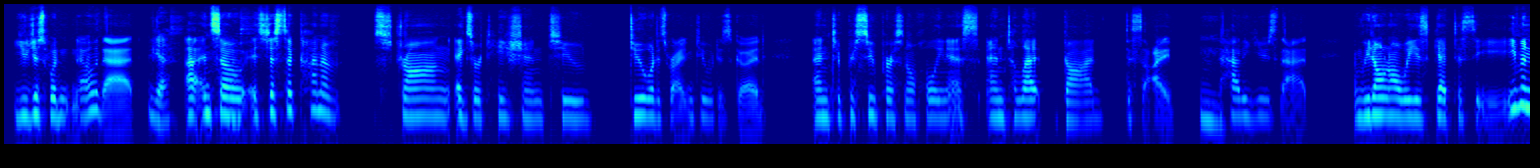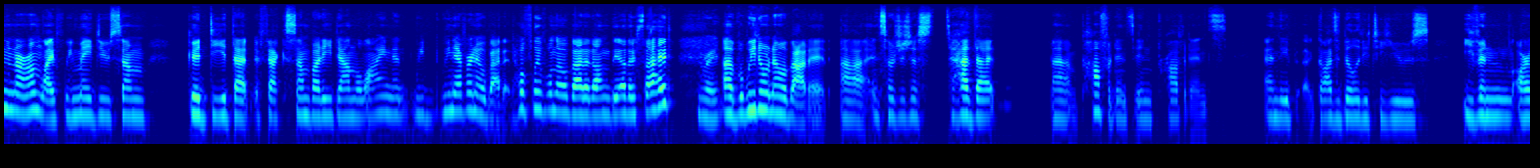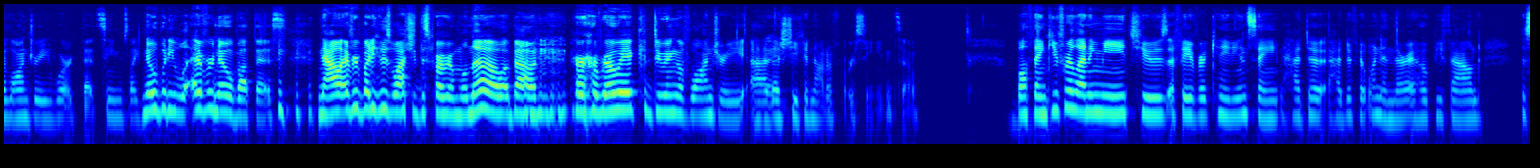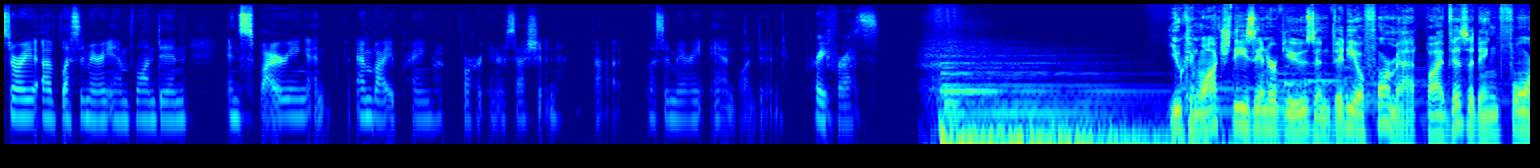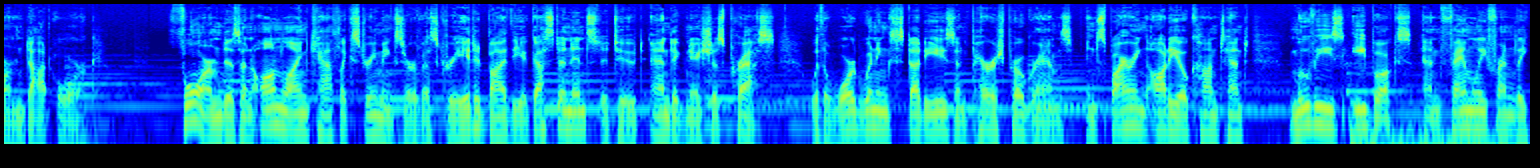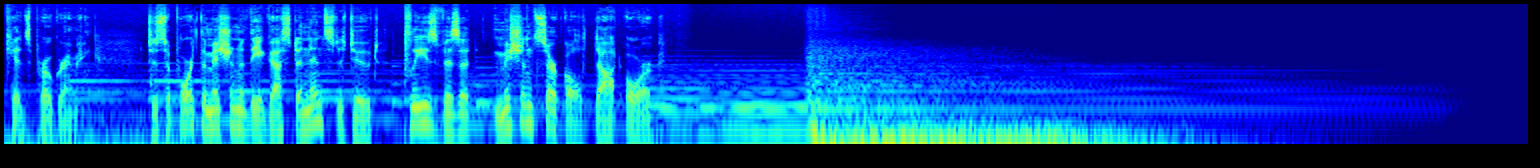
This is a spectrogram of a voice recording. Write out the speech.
you just wouldn't know that Yes. uh, and so Yes. it's just a kind of strong exhortation to do what is right and do what is good and to pursue personal holiness and to let God decide Mm. how to use that. And we don't always get to see, even in our own life, we may do some good deed that affects somebody down the line and we, we never know about it. Hopefully, we'll know about it on the other side, Right. uh, but we don't know about it. Uh, and so to just to have that um, confidence in providence and the God's ability to use even our laundry work that seems like nobody will ever know about this. now everybody who's watching this program will know about her heroic doing of laundry uh, that she could not have foreseen. So, well, thank you for letting me choose a favorite Canadian saint. Had to had to fit one in there. I hope you found the story of Blessed Mary Anne Blondin inspiring and end by praying for her intercession. Uh, Blessed Mary Anne Blondin, Pray for us. You can watch these interviews in video format by visiting formed.org. Formed is an online Catholic streaming service created by the Augustine Institute and Ignatius Press, with award winning studies and parish programs, inspiring audio content, movies, ebooks, and family friendly kids programming. To support the mission of the Augustine Institute, please visit missioncircle.org.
